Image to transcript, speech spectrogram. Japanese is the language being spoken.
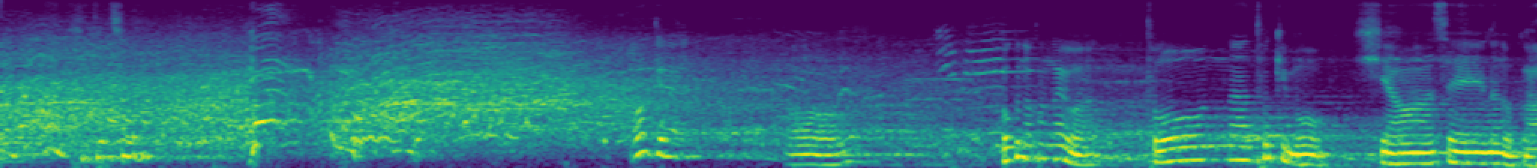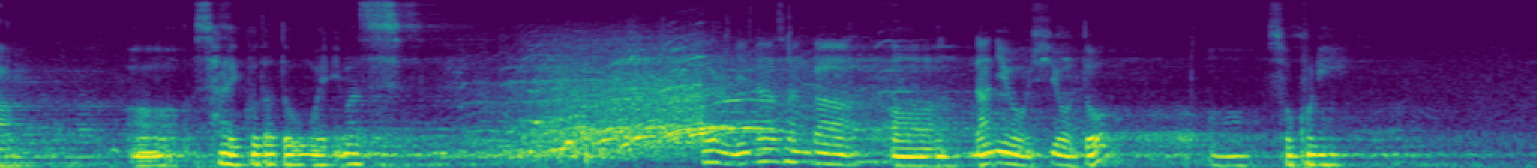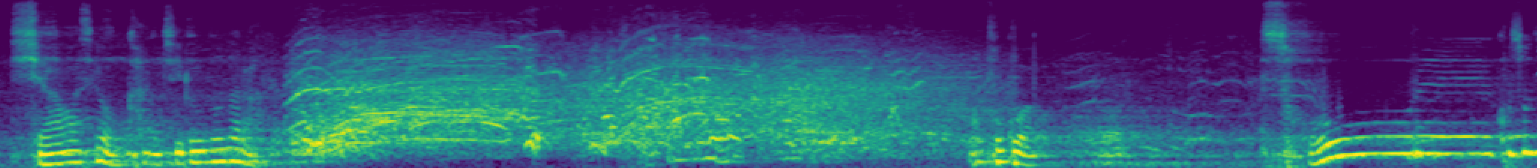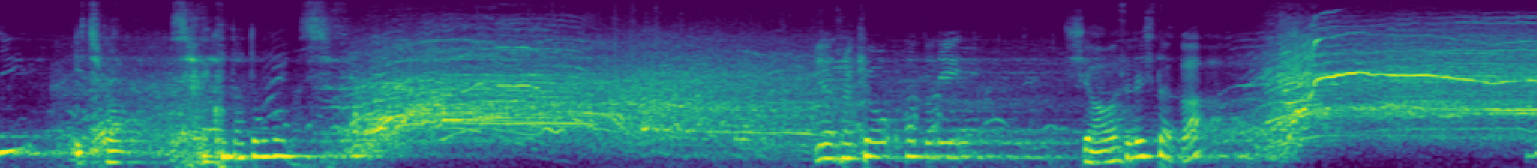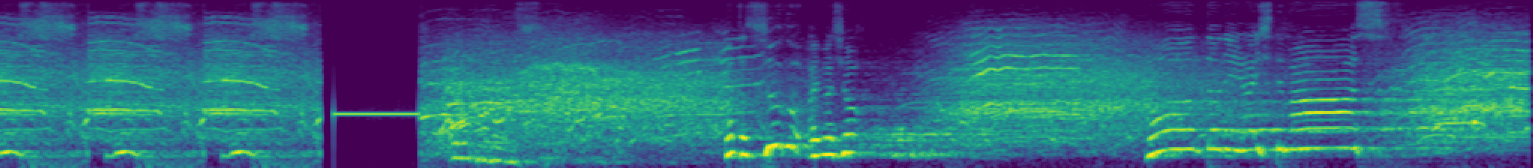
一つ。オッケー。僕の考えは、どんな時も幸せなのがあー最高だと思います。だから皆さんが何をしようとあそこに幸せを感じるのなら僕はそれこそに一番最高だと思います。皆さん今日本当に幸せでしたか？またすぐ会いましょう本当に愛してます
